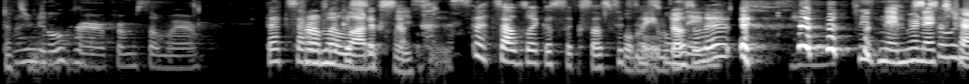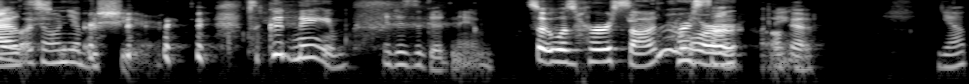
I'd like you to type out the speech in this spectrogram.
That's I her know name. her from somewhere. That sounds From like a lot of success- places. That sounds like a successful, name, doesn't name. it? Please name your next Sonia child Bashir. Sonia Bashir. it's a good name. It is a good name. So it was her son? Her or... son wedding. Okay. Yep.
